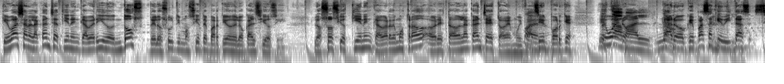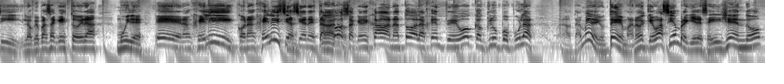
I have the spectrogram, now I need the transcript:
que vayan a la cancha tienen que haber ido en dos de los últimos siete partidos de local sí o sí. Los socios tienen que haber demostrado haber estado en la cancha. Esto es muy Bueno, fácil porque... no y está mal. Claro, que pasa que evitas, sí, lo que pasa que esto era muy de, eh, en Angelí, con Angelí se hacían estas claro. cosas que dejaban a toda la gente de Boca, un club popular. Bueno, también hay un tema, ¿no? El que va siempre quiere seguir yendo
